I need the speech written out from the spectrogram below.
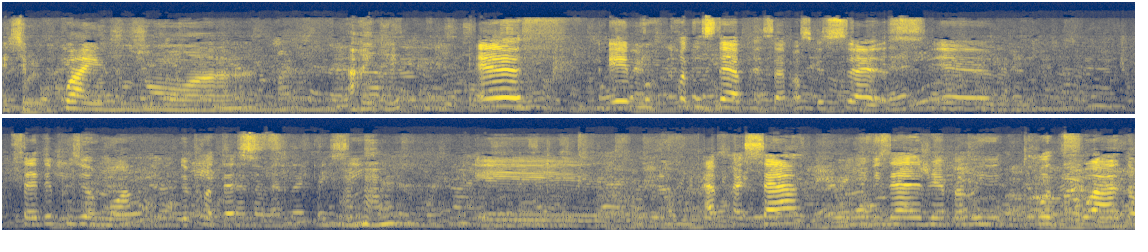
Et c'est pourquoi ils vous ont euh, arrêté. Euh, et pour protester après ça, parce que ça, euh, ça a été plusieurs mois de protestes ici. Et après ça, mon visage est apparu trop de fois dans,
